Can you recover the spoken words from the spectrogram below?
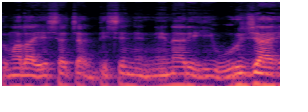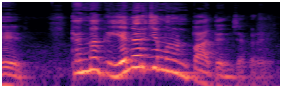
तुम्हाला यशाच्या दिशेने नेणारी ही ऊर्जा आहे. त्यांना एनर्जी म्हणून पहा त्यांच्याकडे.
